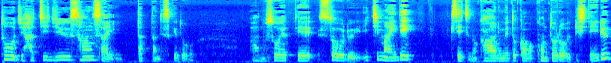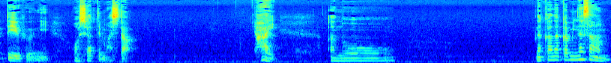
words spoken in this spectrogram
当時83歳だったんですけどあのそうやってストール1枚で季節の変わり目とかをコントロールしているっていうふうにおっしゃってました。はい。あのー、なかなか皆さん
